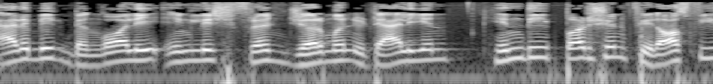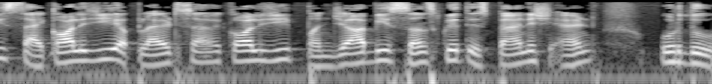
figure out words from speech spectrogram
Arabic Bengali English French German Italian Hindi Persian philosophy psychology applied psychology Punjabi Sanskrit Spanish and Urdu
